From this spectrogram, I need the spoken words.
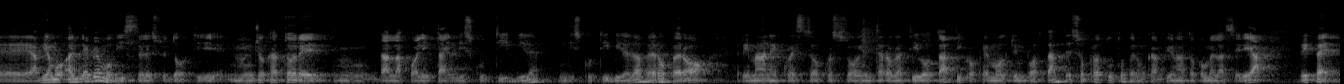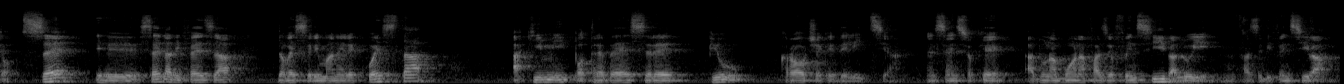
eh, abbiamo, abbiamo viste le sue doti, un giocatore mh, dalla qualità indiscutibile, indiscutibile davvero, però rimane questo, questo interrogativo tattico che è molto importante, soprattutto per un campionato come la Serie A. Ripeto, se, eh, se la difesa dovesse rimanere questa, Hakimi potrebbe essere più croce che delizia, nel senso che ad una buona fase offensiva, lui in fase difensiva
